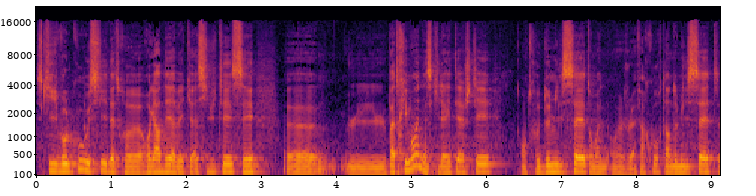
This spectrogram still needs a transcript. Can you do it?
Ce qui vaut le coup aussi d'être regardé avec assiduité, c'est euh, le patrimoine, est-ce qu'il a été acheté entre 2007, on va, je vais la faire courte, hein, 2007,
